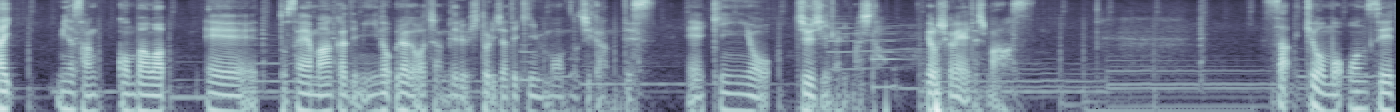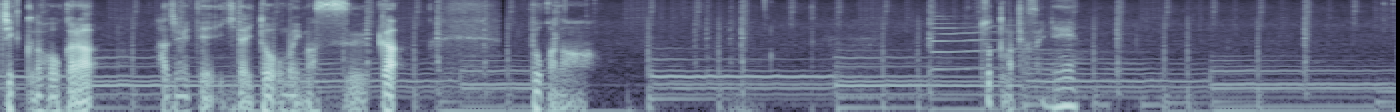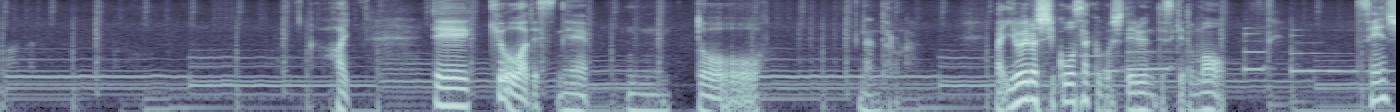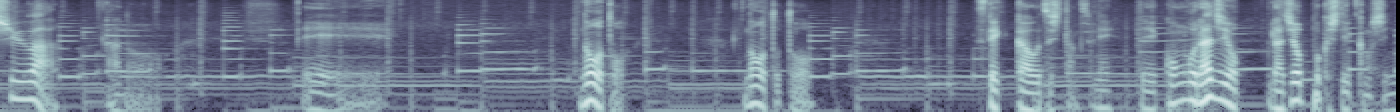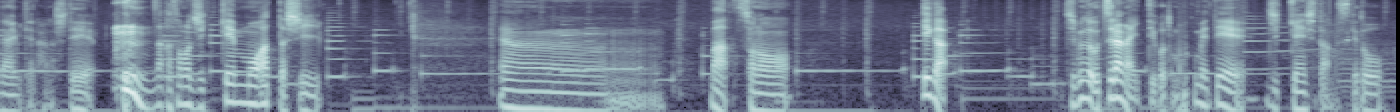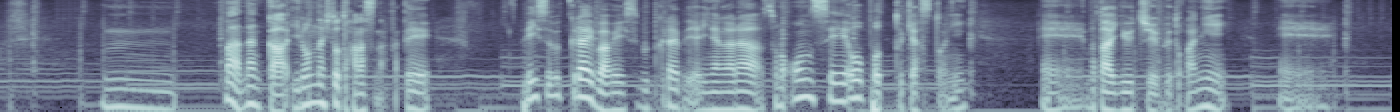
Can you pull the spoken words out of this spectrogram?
はい。皆さん、こんばんは。えーっと、狭山アカデミーの裏側チャンネル、一人じゃできんもんの時間です。えー金曜10時になりました。よろしくお願いいたします。さあ、今日も音声チェックの方から始めていきたいと思いますが、どうかな？ちょっと待ってくださいね。で、今日はですね、うんと、なんだろうな。まあ、いろいろ試行錯誤してるんですけども、先週は、あの、えーノート、ノートとステッカーを写してたんですよね。で、今後ラジオ、ラジオっぽくしていくかもしれないみたいな話で、なんかその実験もあったし、うーん、まあ、その、絵が、自分が映らないっていうことも含めて実験してたんですけど、うーん、まあなんかいろんな人と話す中で、Facebook ライブは Facebook ライブでやりながら、その音声をポッドキャストに、えーまた YouTube とかに、えー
